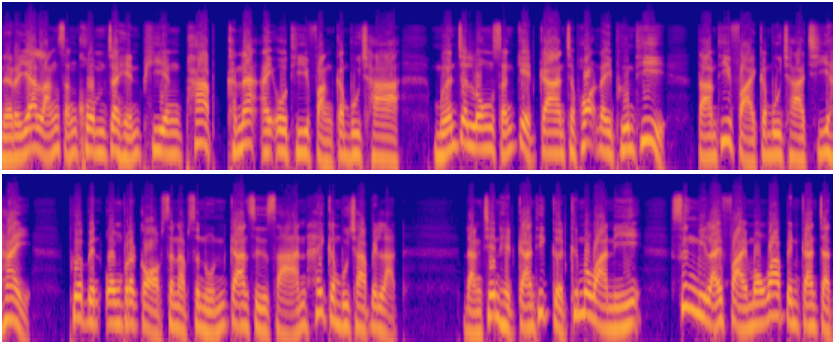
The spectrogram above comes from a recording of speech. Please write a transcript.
ในระยะหลังสังคมจะเห็นเพียงภาพคณะ IoT ฝั่งกัมพูชา เหมือนจะลงสังเกตการเฉพาะในพื้นที่ตามที่ฝ่ายกัมพูชาชี้ให้ เพื่อเป็นองค์ประกอบสนับสนุนการสื่อสารให้กัมพูชาเป็นหลัก ดังเช่นเหตุการณ์ที่เกิดขึ้นเมื่อวานนี้ ซึ่งมีหลายฝ่ายมองว่าเป็นการจัด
